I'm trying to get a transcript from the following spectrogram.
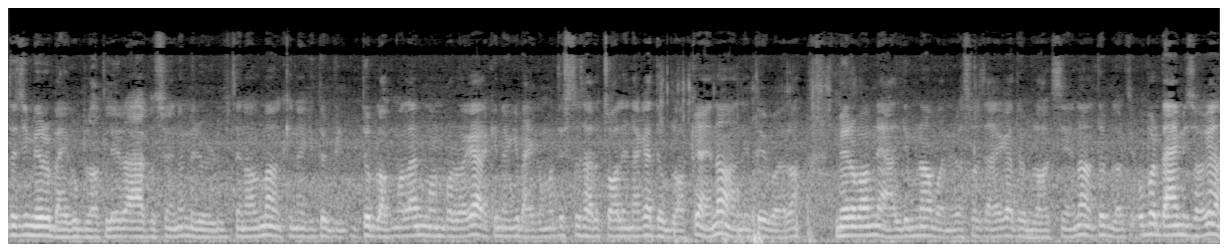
त्यो चाहिँ मेरो भाइको भ्लग लिएर आएको छु होइन मेरो युट्युब च्यानलमा किनकि त्यो त्यो भ्लग मलाई पनि मन पर्यो क्या किनकि भाइकोमा त्यस्तो साह्रो चलेन क्या त्यो भ्लग क्या होइन? अनि त्यही भएर मेरोमा पनि हालिदिउँ न भनेर सोचायो क्या त्यो भ्लग चाहिँ होइन? त्यो भ्लग चाहिँ ओभर दामी छ क्या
